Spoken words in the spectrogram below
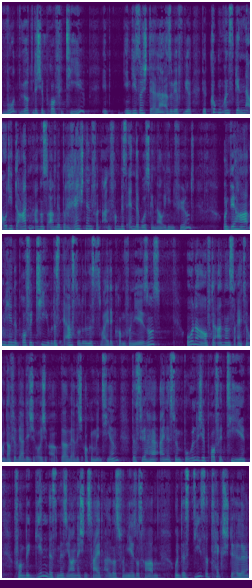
wortwörtliche Prophetie in, in dieser Stelle. Also wir, wir, wir gucken uns genau die Daten an und sagen, wir berechnen von Anfang bis Ende, wo es genau hinführt. Und wir haben hier eine Prophetie über das erste oder das zweite Kommen von Jesus. Oder auf der anderen Seite, und dafür werde ich euch, da werde ich argumentieren, dass wir eine symbolische Prophetie vom Beginn des messianischen Zeitalters von Jesus haben und dass diese Textstelle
